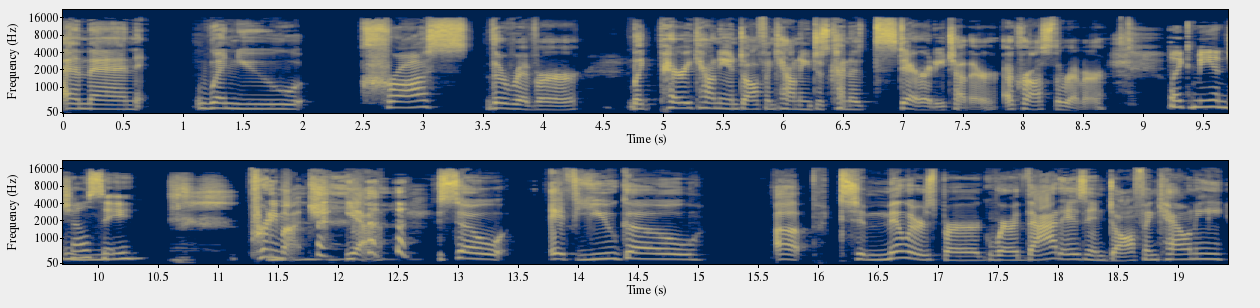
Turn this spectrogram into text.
And then when you cross the river, like Perry County and Dauphin County just kind of stare at each other across the river. Like me and Chelsea. Mm-hmm. Pretty much. Yeah. so if you go up to Millersburg, where that is in Dauphin County,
